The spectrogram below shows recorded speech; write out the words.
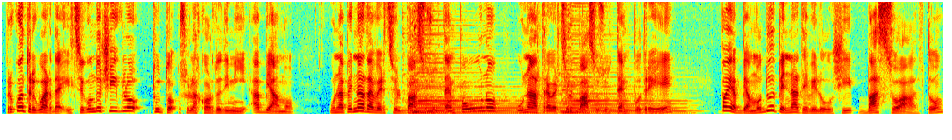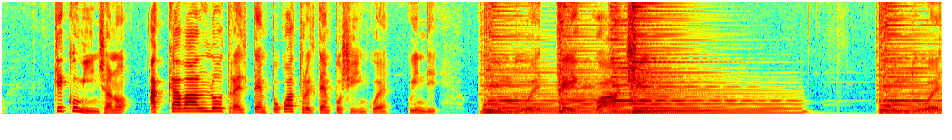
Per quanto riguarda il secondo ciclo, tutto sull'accordo di Mi, abbiamo una pennata verso il basso sul tempo 1, un'altra verso il basso sul tempo 3, poi abbiamo due pennate veloci, basso-alto, che cominciano a cavallo tra il tempo 4 e il tempo 5. Quindi 1, 2, 3, 4, 5. 1, 2,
